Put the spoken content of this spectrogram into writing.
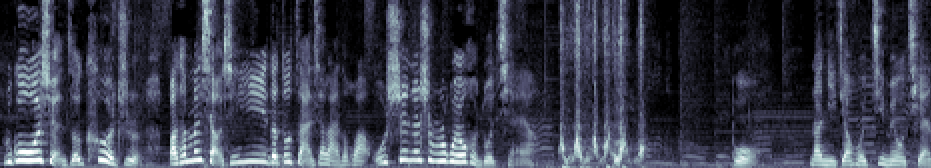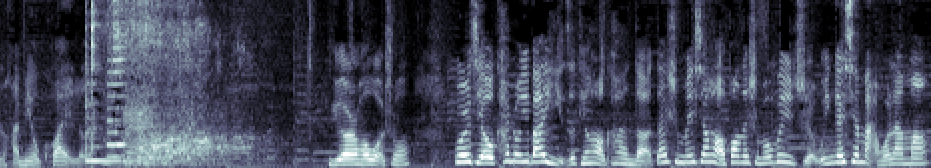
如果我选择克制，把它们小心翼翼的都攒下来的话，我身上是不是会有很多钱呀？不，那你将会既没有钱，还没有快乐。鱼儿和我说：“波儿姐，我看中一把椅子，挺好看的，但是没想好放在什么位置，我应该先买回来吗？”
